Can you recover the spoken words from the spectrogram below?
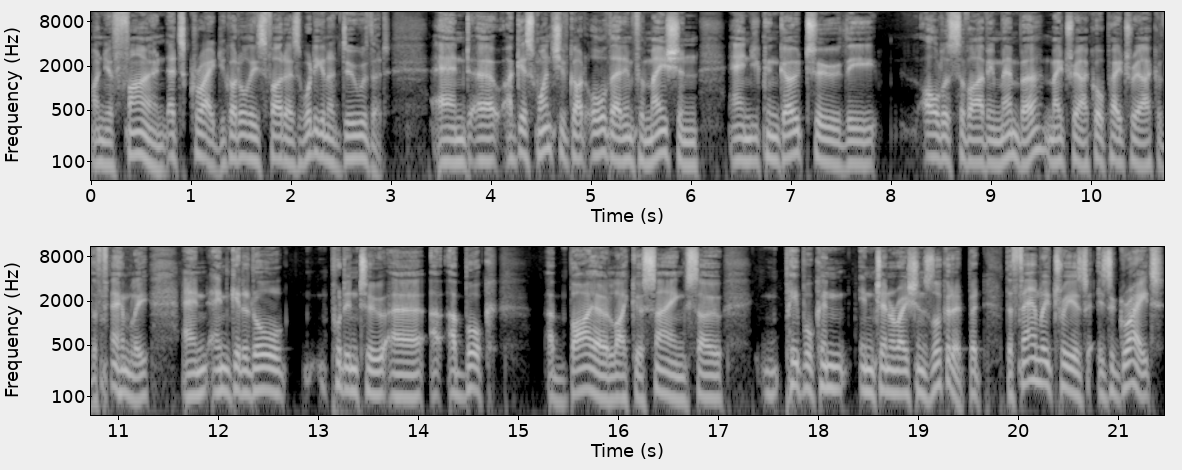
on your phone. That's great. You've got all these photos. What are you going to do with it? And uh, I guess once you've got all that information, and you can go to the oldest surviving member, matriarch or patriarch of the family, and and get it all put into a, a book a bio, like you're saying, so people can, in generations, look at it. But the family tree is, is a great,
